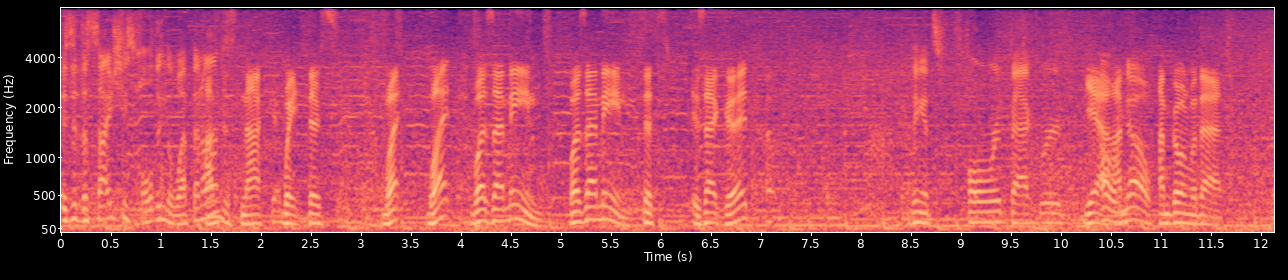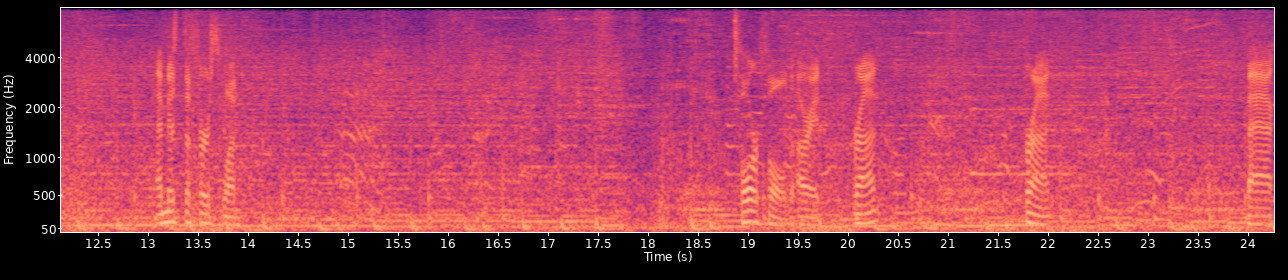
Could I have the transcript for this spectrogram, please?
Is it the side she's holding the weapon on? I'm just not. Wait, there's. What? What? What does that mean? What does that mean? That's, is that good? I think it's forward, backward. Yeah. Oh I'm, no, I'm going with that. I missed the first one. Fourfold. All right. Front. Front. Back.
